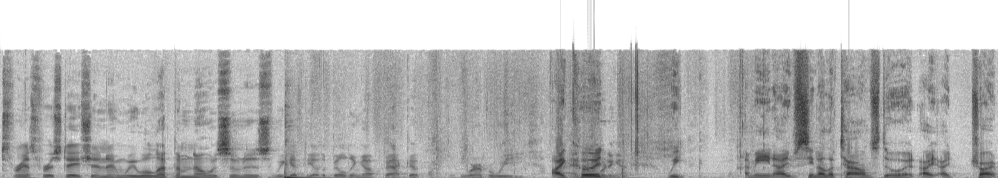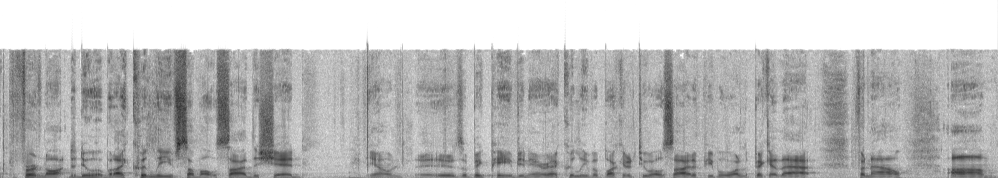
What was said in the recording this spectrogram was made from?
transfer station, and we will let them know as soon as we get the other building up, back up wherever we I could, it. we, I mean, I've seen other towns do it. I, I try, prefer not to do it, but I could leave some outside the shed you know, it was a big paved in area. I could leave a bucket or two outside if people wanted to pick at that for now. Um,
